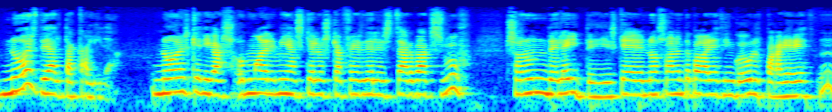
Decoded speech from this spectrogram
no es de alta calidad. No es que digas, oh madre mía, es que los cafés del Starbucks, son un deleite y es que no solamente pagaría 5 euros, pagaría 10. No,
